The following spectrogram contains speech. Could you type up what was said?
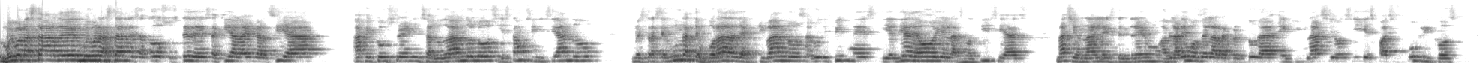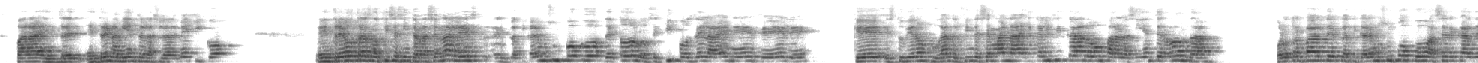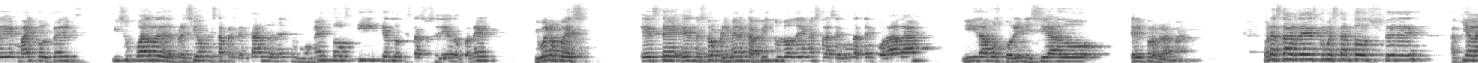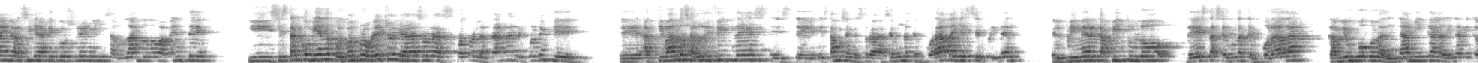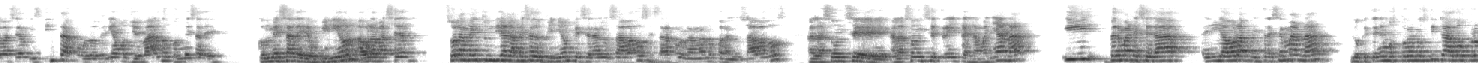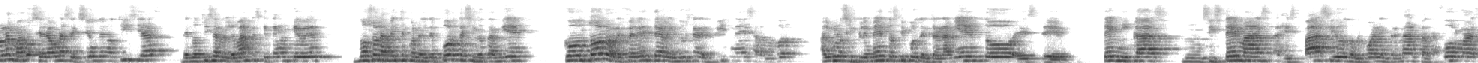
Muy buenas tardes, muy buenas tardes a todos ustedes. Aquí Alain García, AG Coach Training, saludándolos y estamos iniciando nuestra segunda temporada de Activando Salud y Fitness y el día de hoy en las noticias nacionales tendremos, hablaremos de la reapertura en gimnasios y espacios públicos para entrenamiento en la Ciudad de México. Entre otras noticias internacionales, eh, platicaremos un poco de todos los equipos de la NFL que estuvieron jugando el fin de semana y calificaron para la siguiente ronda. Por otra parte, platicaremos un poco acerca de Michael Phelps y su cuadro de depresión que está presentando en estos momentos y qué es lo que está sucediendo con él. Y bueno, pues este es nuestro primer capítulo de nuestra segunda temporada y damos por iniciado el programa. Buenas tardes, ¿cómo están todos ustedes? Aquí Alain García, Gecko Training, saludando nuevamente. Y si están comiendo, pues buen provecho, ya son las 4 de la tarde. Recuerden que eh, Activando Salud y Fitness, este, estamos en nuestra segunda temporada y este es el primer, el primer capítulo de esta segunda temporada. Cambió un poco la dinámica, la dinámica va a ser distinta como lo veníamos llevando con mesa de, con mesa de opinión. Ahora va a ser solamente un día la mesa de opinión que será los sábados, se estará programando para los sábados a las 11, a las 11.30 de la mañana y permanecerá, y ahora entre semana, lo que tenemos pronosticado, programado, será una sección de noticias, de noticias relevantes que tengan que ver no solamente con el deporte, sino también con todo lo referente a la industria del fitness, a lo mejor algunos implementos, tipos de entrenamiento, este, técnicas, mm, sistemas, espacios donde puedan entrenar, plataformas,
